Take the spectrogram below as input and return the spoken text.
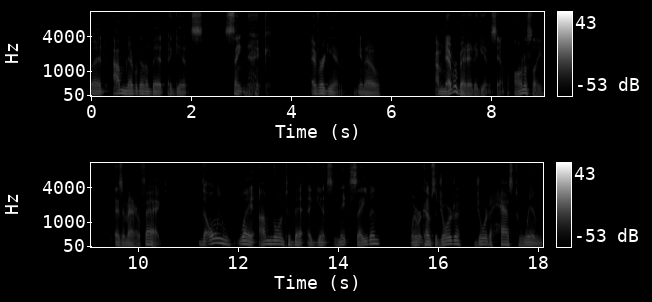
but I'm never going to bet against St. Nick ever again. You know, I'm never betted against him, honestly, as a matter of fact. The only way I'm going to bet against Nick Saban whenever it comes to Georgia, Georgia has to win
